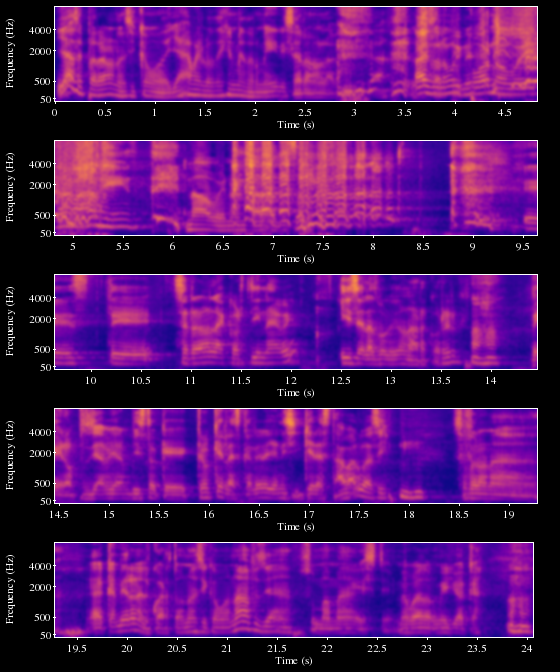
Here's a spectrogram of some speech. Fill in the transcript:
Ya se pararon así como de, ya, abuelo, déjenme dormir. Y cerraron la... Ah, eso no muy porno, güey. No mames. No, güey, no eso. este, cerraron la cortina, güey, y se las volvieron a recorrer, güey. Ajá. Pero pues ya habían visto que creo que la escalera ya ni siquiera estaba, algo así. Se fueron a, a cambiaron el cuarto, ¿no? Así como, no, pues ya su mamá, este, me voy a dormir yo acá. Ajá.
